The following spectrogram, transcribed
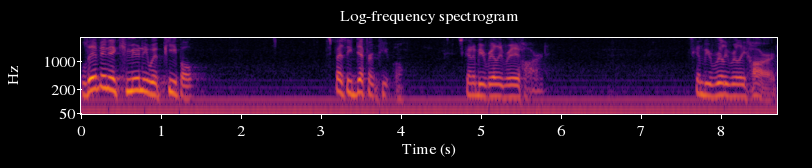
living in community with people, especially different people, it's going to be really, really hard. It's going to be really, really hard.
